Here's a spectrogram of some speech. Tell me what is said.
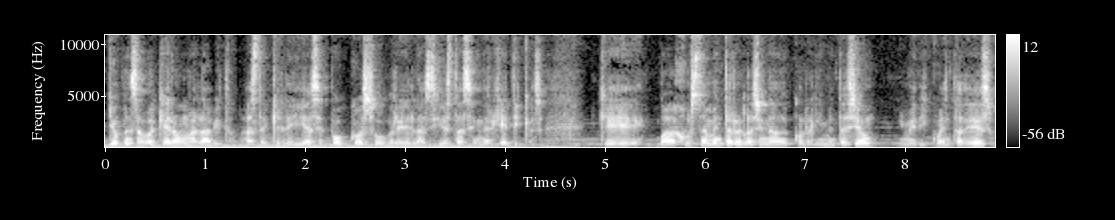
yo pensaba que era un mal hábito, hasta que leí hace poco sobre las siestas energéticas, que va justamente relacionado con la alimentación y me di cuenta de eso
